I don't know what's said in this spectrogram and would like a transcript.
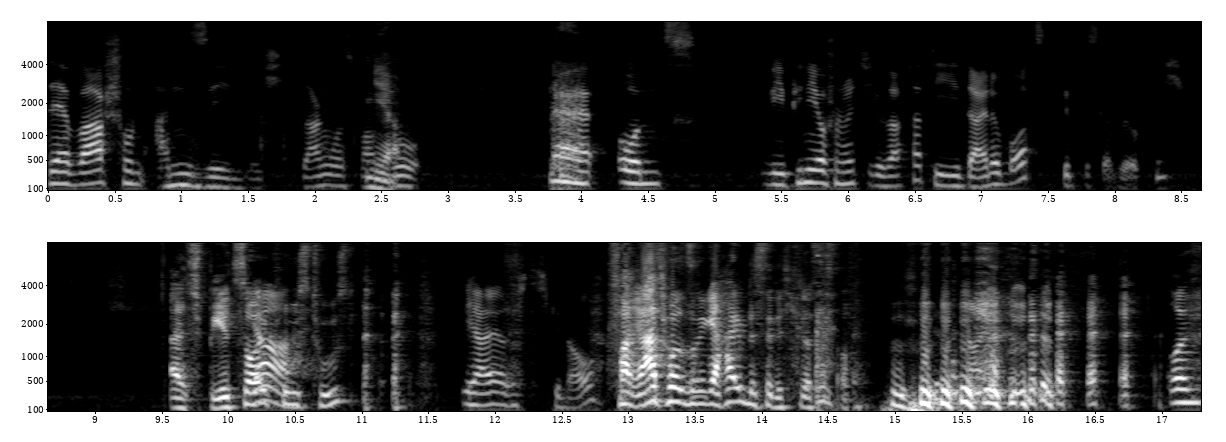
der war schon ansehnlich, sagen wir es mal ja. so. Äh, und wie Pini auch schon richtig gesagt hat, die Dinobots gibt es ja wirklich. Als Spielzeug, ja. tust, tust. Ja, ja, richtig, genau. Verrate unsere Geheimnisse nicht, Christoph. Und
